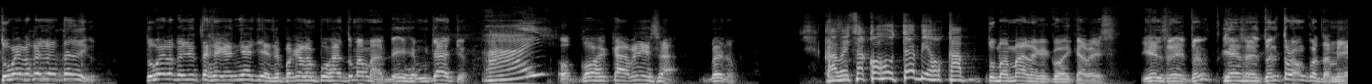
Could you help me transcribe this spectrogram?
¿Tú ves lo que yo te digo? ¿Tú ves lo que yo te regañé ayer después que lo empujé a tu mamá? Dije, muchacho, Ay, o coge cabeza. Bueno, Cabeza coge usted, viejo cap. tu mamá es la que coge cabeza. Y el resto, el- y el resto el tronco también.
